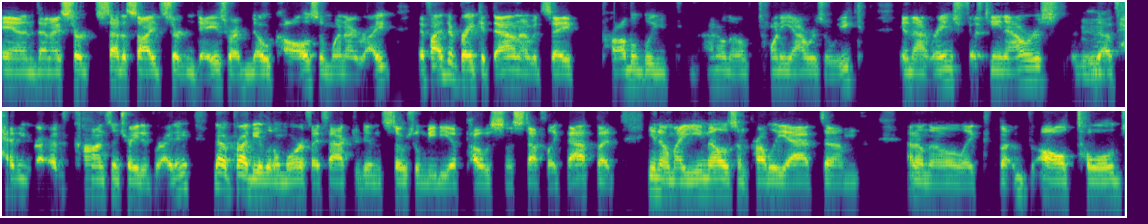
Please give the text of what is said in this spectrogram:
and then I start set aside certain days where I have no calls and when I write. If I had to break it down, I would say probably I don't know 20 hours a week in that range 15 hours mm-hmm. of heavy of concentrated writing. That would probably be a little more if i factored in social media posts and stuff like that but you know my emails i'm probably at um, i don't know like but all told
